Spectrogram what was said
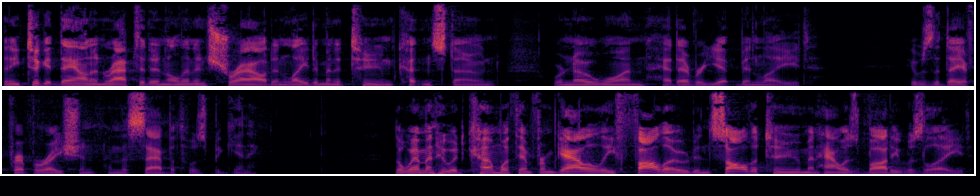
Then he took it down and wrapped it in a linen shroud and laid him in a tomb cut in stone where no one had ever yet been laid. It was the day of preparation, and the Sabbath was beginning. The women who had come with him from Galilee followed and saw the tomb and how his body was laid.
